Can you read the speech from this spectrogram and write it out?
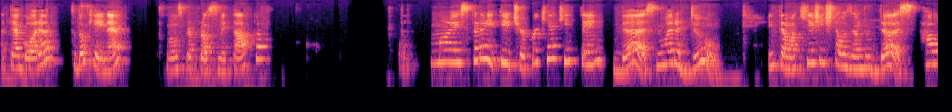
Até agora, tudo ok, né? Vamos para a próxima etapa. Mas espera aí, teacher, por que aqui tem does, não era do? Então, aqui a gente está usando does. How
